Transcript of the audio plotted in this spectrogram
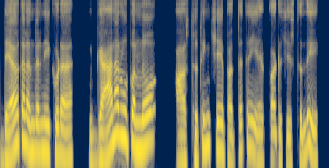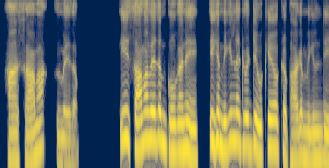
దేవతలందరినీ కూడా గాన రూపంలో ఆ స్తుతించే పద్ధతిని ఏర్పాటు చేస్తుంది ఆ సామ వేదం. ఈ సామవేదం పోగానే ఇక మిగిలినటువంటి ఒకే ఒక్క భాగం మిగిలింది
